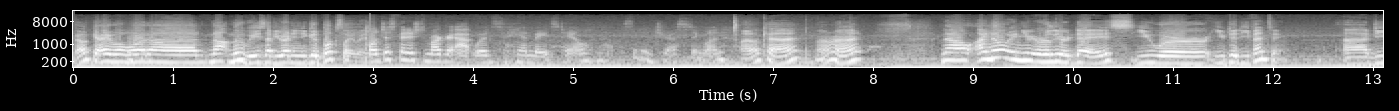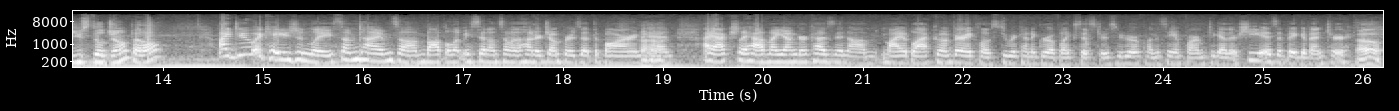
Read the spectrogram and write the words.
Okay, well, what, uh, not movies, have you read any good books lately? Well, just finished Margaret Atwood's Handmaid's Tale. That was an interesting one. Okay, all right. Now, I know in your earlier days you were, you did eventing. Uh, do you still jump at all? I do occasionally. Sometimes um, Bob will let me sit on some of the hunter jumpers at the barn, Uh-huh. and I actually have my younger cousin um, Maya Black, who I'm very close to. We kind of grew up like sisters. We grew up on the same farm together. She is a big eventer. Oh,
